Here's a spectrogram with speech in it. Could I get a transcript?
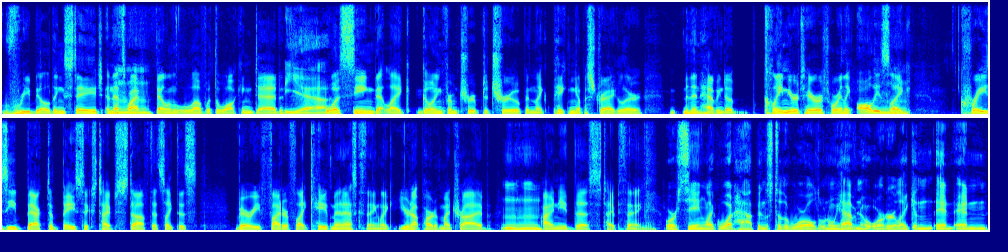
rebuilding stage, and that's why I fell in love with The Walking Dead. Mm-hmm. Yeah. was seeing that like going from troop to troop and like picking up a straggler, and then having to claim your territory, and like all these Mm-hmm. like crazy back to basics type stuff. That's like this very fight or flight caveman esque thing. Like you're not part of my tribe. Mm-hmm. I need this type thing. or seeing like what happens to the world when we have no order like in in, in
